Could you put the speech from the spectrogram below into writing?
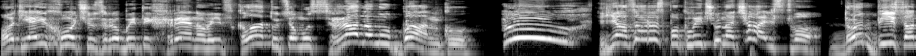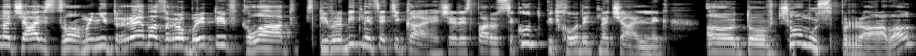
От я і хочу зробити хреновий вклад у цьому сраному банку. Ух, Я зараз покличу начальство. До біса начальство. Мені треба зробити вклад. Співробітниця тікає. Через пару секунд підходить начальник. А то в чому справа?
